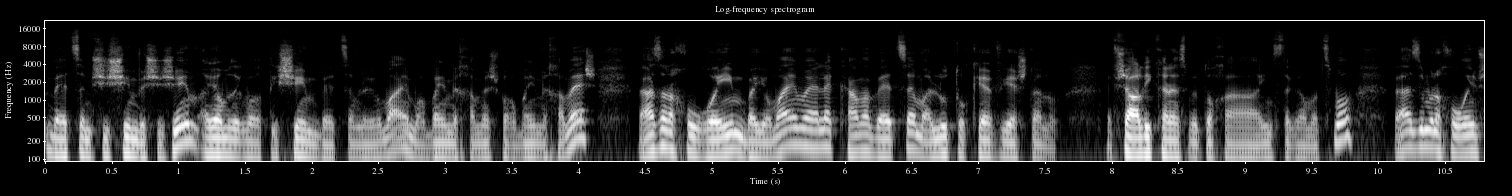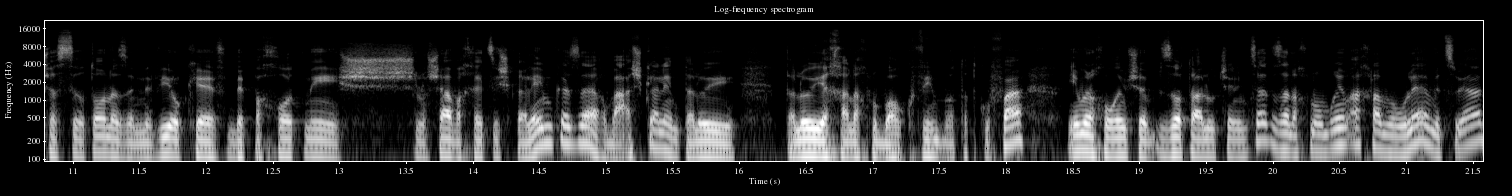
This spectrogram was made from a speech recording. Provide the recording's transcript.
בעצם 60 ו-60, היום זה כבר 90 בעצם ליומיים, 45 ו-45, ואז אנחנו רואים ביומיים האלה כמה בעצם עלות עוקב יש לנו. אפשר להיכנס בתוך האינסטגרם עצמו, ואז אם אנחנו רואים שהסרטון הזה מביא עוקב בפחות משלושה וחצי שקלים כזה, ארבעה שקלים, תלוי, תלוי איך אנחנו בעוקבים באותה תקופה, אם אנחנו רואים שזאת העלות שנמצאת, אז אנחנו אומרים, אחלה, מעולה, מצוין,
